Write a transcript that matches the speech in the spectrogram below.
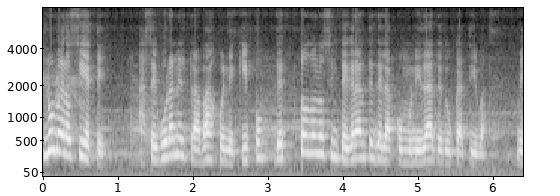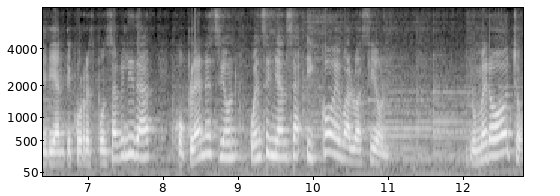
Número 7. Aseguran el trabajo en equipo de todos los integrantes de la comunidad educativa, mediante corresponsabilidad, coplaneación, coenseñanza y coevaluación. Número 8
